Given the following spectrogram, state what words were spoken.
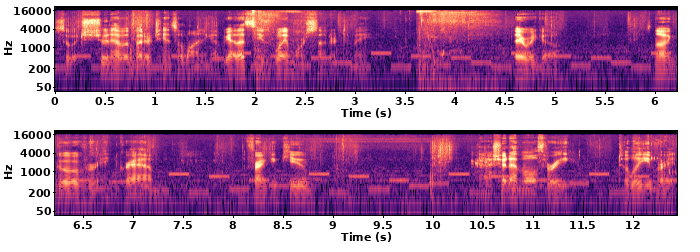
So it should have a better chance of lining up. Yeah, that seems way more centered to me. There we go. So now I can go over and grab the Franken Cube. I should have all three to leave, right?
